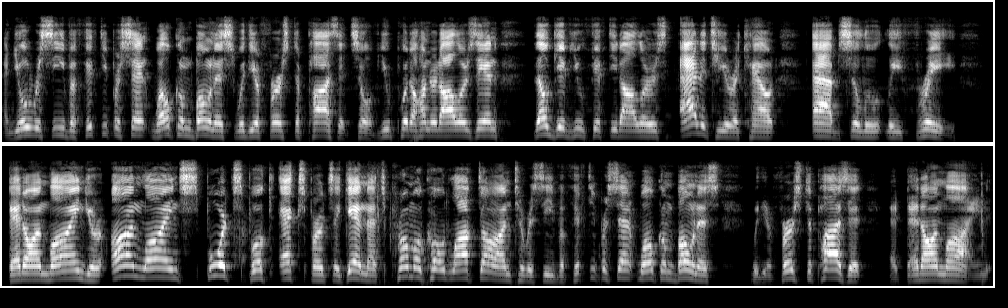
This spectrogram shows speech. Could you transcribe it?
and you'll receive a 50% welcome bonus with your first deposit. So if you put $100 in, they'll give you $50 added to your account absolutely free. Bet online, your online sportsbook experts. Again, that's promo code locked on to receive a 50% welcome bonus with your first deposit at betonline.ag.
